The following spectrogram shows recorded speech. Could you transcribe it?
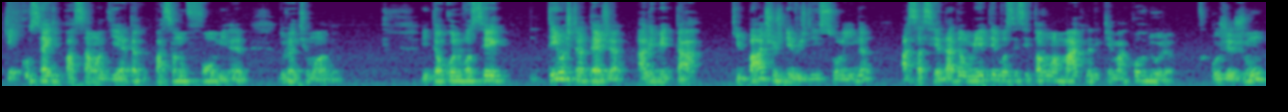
Quem consegue passar uma dieta passando fome né, durante um ano? Então, quando você tem uma estratégia alimentar que baixa os níveis de insulina, a saciedade aumenta e você se torna uma máquina de queimar gordura. O jejum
